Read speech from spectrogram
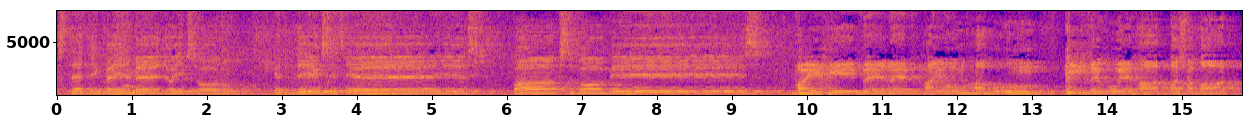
stetic vei în mediu ipsorum, et dixit eis, pax vobis. Vaihi verev haiom hahum, vehu had bashabat,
